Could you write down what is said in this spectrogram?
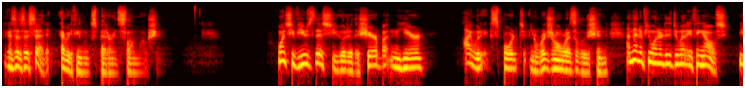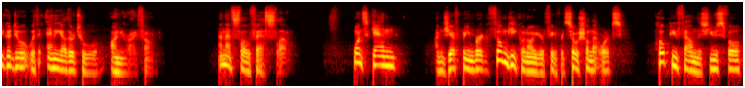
Because as I said, everything looks better in slow motion. Once you've used this, you go to the share button here. I would export an original resolution, and then if you wanted to do anything else, you could do it with any other tool on your iPhone. And that's slow, fast, slow. Once again, I'm Jeff Greenberg, Film Geek on all your favorite social networks. Hope you found this useful.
